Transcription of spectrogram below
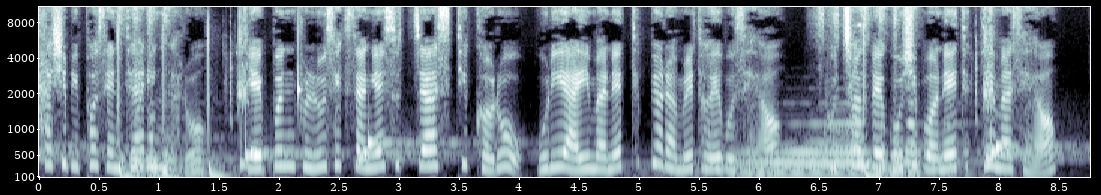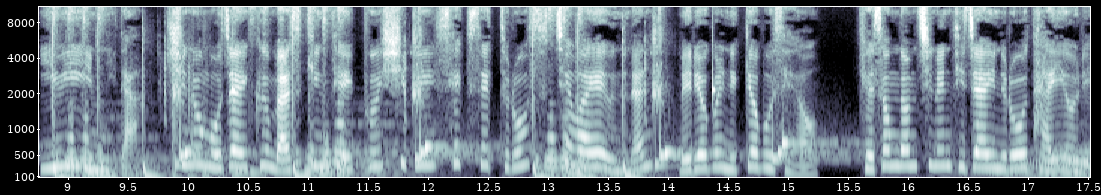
42% 할인가로 예쁜 블루 색상의 숫자 스티커로 우리 아이만의 특별함을 더해보세요. 9,150원에 득템하세요. 2위입니다. 신호 모자이크 마스킹 테이프 12색 세트로 수채화의 은은한 매력을 느껴보세요. 개성 넘치는 디자인으로 다이어리,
